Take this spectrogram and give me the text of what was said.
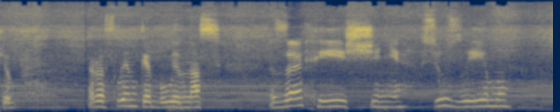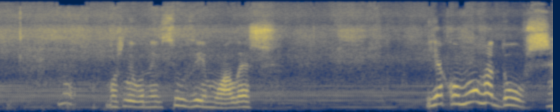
щоб рослинки були в нас захищені всю зиму. Ну, можливо, не всю зиму, але ж якомога довше.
